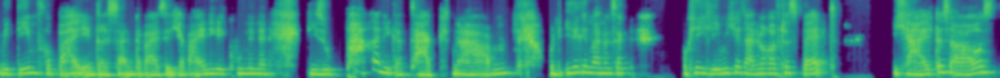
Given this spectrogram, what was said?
mit dem vorbei, interessanterweise. Ich habe einige Kundinnen, die so Panikattacken haben und irgendwann haben gesagt, okay, ich lehne mich jetzt einfach auf das Bett, ich halte das aus,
